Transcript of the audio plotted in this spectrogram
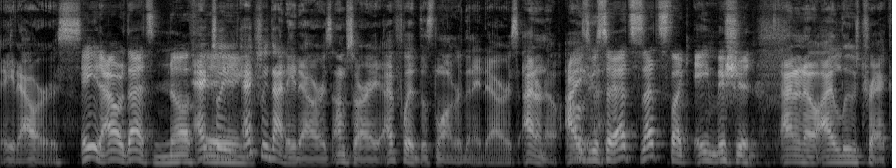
eight hours. Eight hours. That's nothing. Actually, actually not eight hours. I'm sorry. I've played this longer than eight hours. I don't know. I was gonna say that's that's like a mission. I don't know. I lose track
